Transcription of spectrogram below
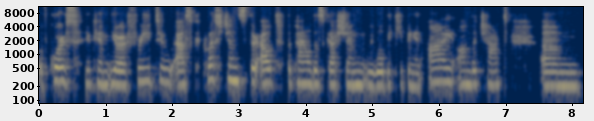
of course, you can, you're free to ask questions throughout the panel discussion. We will be keeping an eye on the chat. Um,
